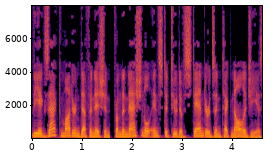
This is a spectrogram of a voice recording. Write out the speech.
The exact modern definition, from the National Institute of Standards and Technology is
